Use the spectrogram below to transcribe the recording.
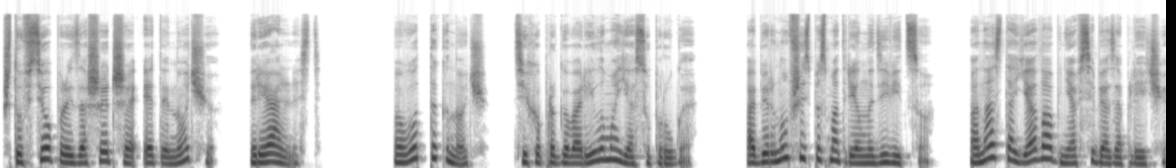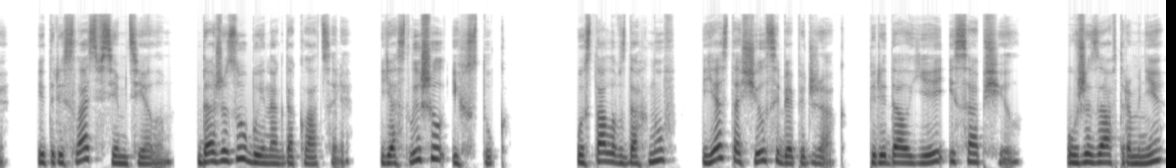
что все произошедшее этой ночью – реальность. «Вот так ночь», – тихо проговорила моя супруга. Обернувшись, посмотрел на девицу. Она стояла, обняв себя за плечи, и тряслась всем телом. Даже зубы иногда клацали. Я слышал их стук. Устало вздохнув, я стащил себя пиджак, передал ей и сообщил. «Уже завтра мне,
